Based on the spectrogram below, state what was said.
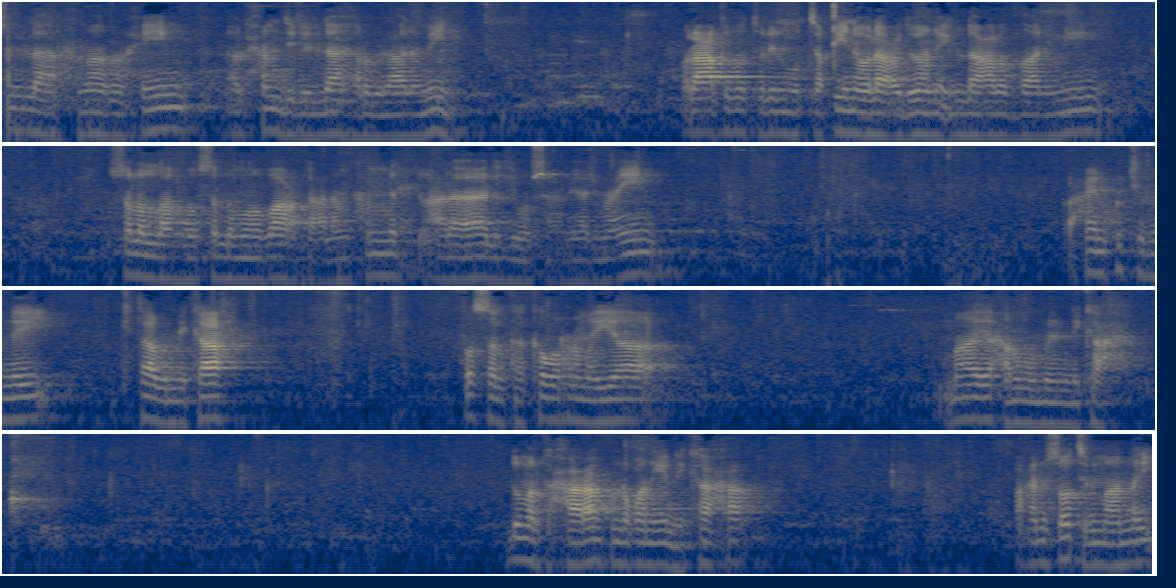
بsم الlh الرحmن الرحيم الحمd لله رب العاalمين والعاaqبة للمتقين ولا عدوان إلا على الظالمين وصلى الله وسلم وbارك على محمد وعلى آله وصحبه أجمعين waxaynu ku jirnay kitaab النikاح faslka ka waramaya ma yaxrumu min النikاح dumarka xaaraan ku noqonaya nikaaxa. Waxaynu soo tilmaanay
